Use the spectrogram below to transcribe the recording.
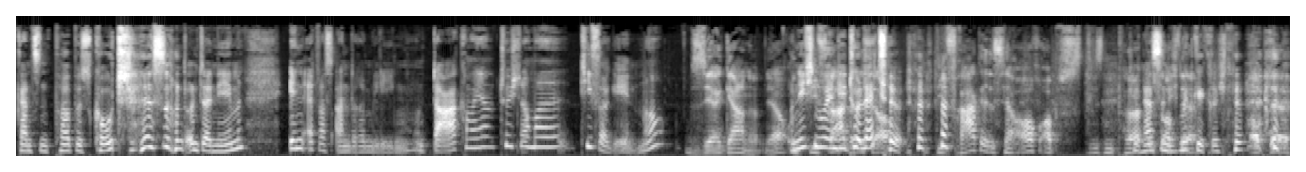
ganzen Purpose-Coaches und Unternehmen in etwas anderem liegen. Und da kann man ja natürlich noch mal tiefer gehen. Ne? Sehr gerne, ja. Und nicht nur Frage in die Toilette. Ja auch, die Frage ist ja auch, ob es diesen Purpose. Den hast du nicht der, mitgekriegt, ne? Ob der,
